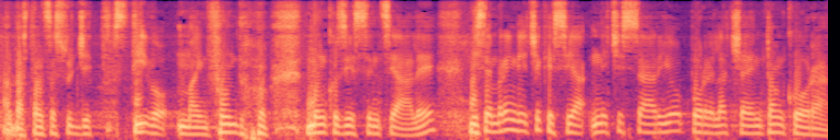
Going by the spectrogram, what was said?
abbastanza suggestivo ma in fondo non così essenziale, mi sembra invece che sia necessario porre l'accento ancora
